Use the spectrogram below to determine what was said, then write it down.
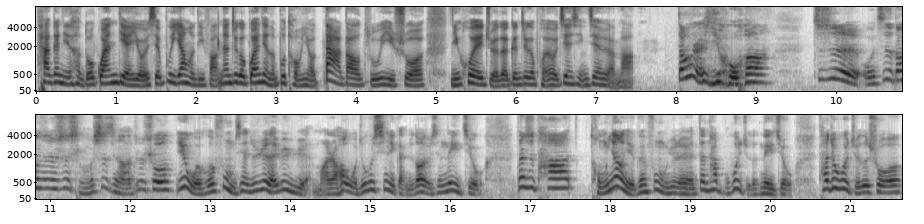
他跟你很多观点有一些不一样的地方，那这个观点的不同有大到足以说你会觉得跟这个朋友渐行渐远吗？当然有啊。就是我记得当时是什么事情啊？就是说，因为我和父母现在就越来越远嘛，然后我就会心里感觉到有些内疚。但是他同样也跟父母越来越远，但他不会觉得内疚，他就会觉得说，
